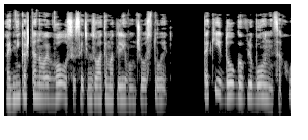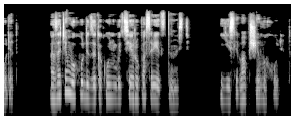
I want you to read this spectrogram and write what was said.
Одни каштановые волосы с этим золотым отливом чего стоят. Такие долго в любовницах ходят а затем выходит за какую-нибудь серую посредственность, если вообще выходит.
